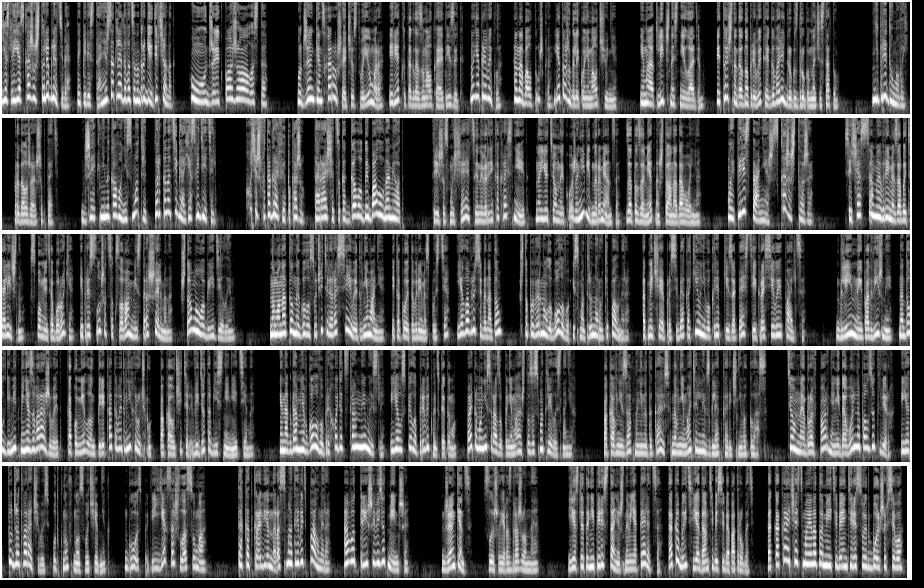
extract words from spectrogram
Если я скажу, что люблю тебя, ты перестанешь заглядываться на других девчонок? О, Джейк, пожалуйста. У Дженкинс хорошее чувство юмора и редко когда замолкает язык. Но я привыкла. Она болтушка, я тоже далеко не молчунья. И мы отлично с ней ладим. И точно давно привыкли говорить друг с другом на чистоту. «Не придумывай», — продолжаю шептать. «Джейк ни на кого не смотрит, только на тебя, я свидетель. Хочешь, фотографию покажу? Таращится, как голодный балу на мед. Триша смущается и наверняка краснеет. На ее темной коже не видно румянца, зато заметно, что она довольна. «Ой, перестанешь, скажешь тоже». Сейчас самое время забыть о личном, вспомнить об уроке и прислушаться к словам мистера Шельмана, что мы обе и делаем. Но монотонный голос учителя рассеивает внимание, и какое-то время спустя я ловлю себя на том, что повернула голову и смотрю на руки Палмера, отмечая про себя, какие у него крепкие запястья и красивые пальцы. Длинный и подвижный, на долгий миг меня завораживает, как умело он перекатывает в них ручку, пока учитель ведет объяснение темы. Иногда мне в голову приходят странные мысли, и я успела привыкнуть к этому, поэтому не сразу понимаю, что засмотрелась на них. Пока внезапно не натыкаюсь на внимательный взгляд коричневых глаз. Темная бровь парня недовольно ползет вверх, и я тут же отворачиваюсь, уткнув нос в учебник. Господи, я сошла с ума. Так откровенно рассматривать Палмера, а вот Трише везет меньше. «Дженкинс, слышу я раздраженная. «Если ты не перестанешь на меня пялиться, так и быть, я дам тебе себя потрогать. Так какая часть моей анатомии тебя интересует больше всего?»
